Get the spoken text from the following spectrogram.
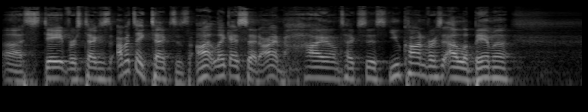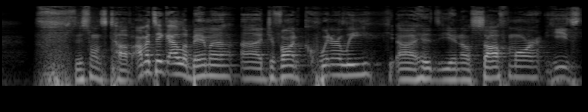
uh, State versus Texas. I'm gonna take Texas. I, like I said, I'm high on Texas. UConn versus Alabama. This one's tough. I'm gonna take Alabama. Uh, Jahvon Quinerly, uh, his you know sophomore. He's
